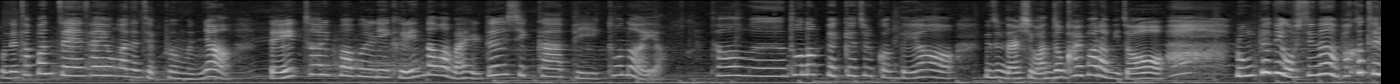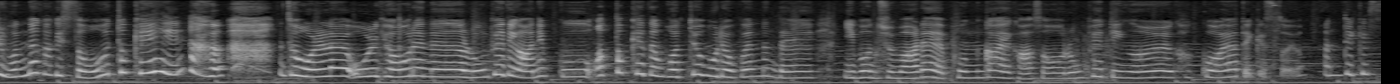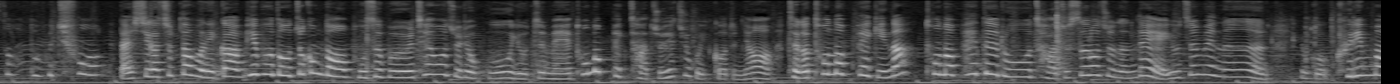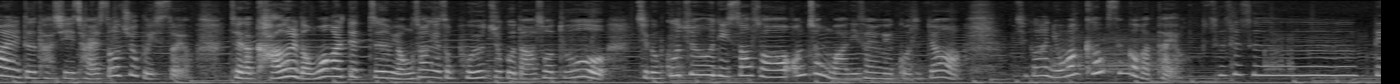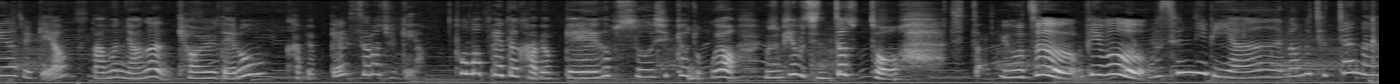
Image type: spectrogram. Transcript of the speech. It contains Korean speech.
오늘 첫 번째 사용하는 제품은요. 네이처 리퍼블릭 그린더마 마일드 시카 빅 토너예요. 처음은 토너팩 해줄 건데요. 요즘 날씨 완전 칼바람이죠. 롱패딩 없이는 바깥에를 못 나가겠어. 어떡해. 저 원래 올 겨울에는 롱패딩 안 입고 어떻게든 버텨보려고 했는데 이번 주말에 본가에 가서 롱패딩을 갖고 와야 되겠어요. 안 되겠어. 너무 추워. 날씨가 춥다 보니까 피부도 조금 더 보습을 채워주려고 요즘에 토너팩 자주 해주고 있거든요. 제가 토너팩이나 토너 패드로 자주 쓸어주는데 요즘에는 이거 그린바일드 다시 잘 써주고 있어요. 제가 가을 넘어갈 때쯤 영상에서 보여주고 나서도 지금 꾸준히 써서 엄청 많이 사용했거든요. 지금 한 요만큼 쓴 것 같아요. 스스스 떼어줄게요. 남은 양은 결대로 가볍게 쓸어줄게요. 토너 패드 가볍게 흡수시켜줬고요. 요즘 피부 진짜 좋죠? 하, 진짜. 요즘 피부 무슨 일이야. 너무 좋잖아.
